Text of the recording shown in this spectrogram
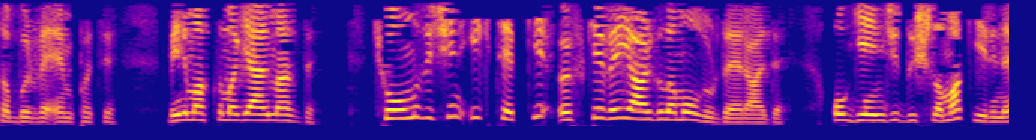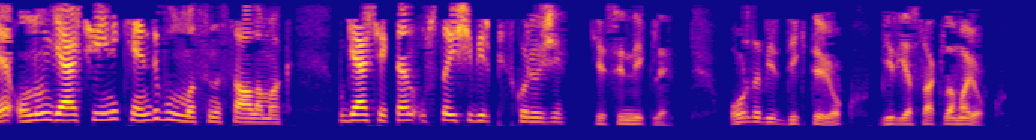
sabır ve empati. Benim aklıma gelmezdi. Çoğumuz için ilk tepki öfke ve yargılama olurdu herhalde. O genci dışlamak yerine onun gerçeğini kendi bulmasını sağlamak. Bu gerçekten usta işi bir psikoloji. Kesinlikle. Orada bir dikte yok, bir yasaklama yok.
